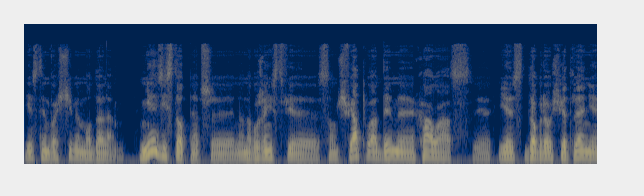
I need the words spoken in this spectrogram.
jest tym właściwym modelem. Nie jest istotne, czy na nabożeństwie są światła, dymy, hałas, jest dobre oświetlenie,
